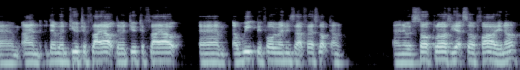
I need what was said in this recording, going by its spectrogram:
Um, and they were due to fly out. They were due to fly out um, a week before we went into that first lockdown, and it was so close yet so far. You know,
